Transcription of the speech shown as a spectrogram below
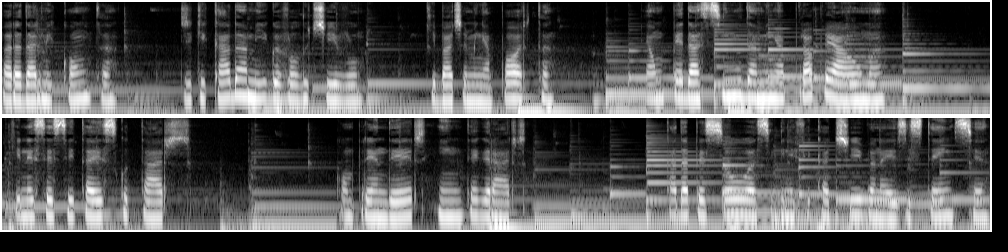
para dar-me conta de que cada amigo evolutivo que bate a minha porta é um pedacinho da minha própria alma que necessita escutar, compreender e integrar. Cada pessoa significativa na existência,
